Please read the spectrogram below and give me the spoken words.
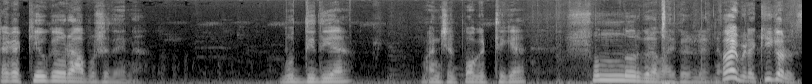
টাকা কেউ কেউ আপোষে দেয় না। বুদ্ধি দিয়া মানুষের পকেট থেকে সুন্দর করে বাইর করে নেয় ওই বেটা কি করস?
